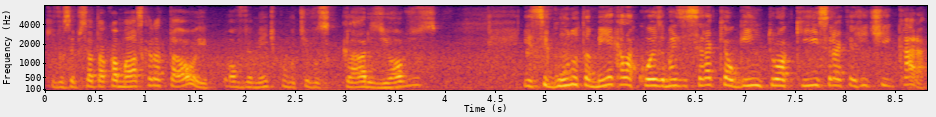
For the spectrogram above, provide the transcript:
que você precisa estar tá com a máscara tal, e obviamente por motivos claros e óbvios. E segundo, também aquela coisa, mas será que alguém entrou aqui? Será que a gente. Cara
